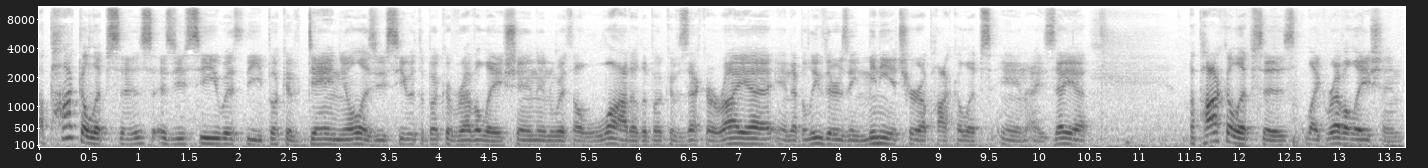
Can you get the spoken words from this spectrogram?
Apocalypses, as you see with the book of Daniel, as you see with the book of Revelation, and with a lot of the book of Zechariah, and I believe there's a miniature apocalypse in Isaiah. Apocalypses, like Revelation,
